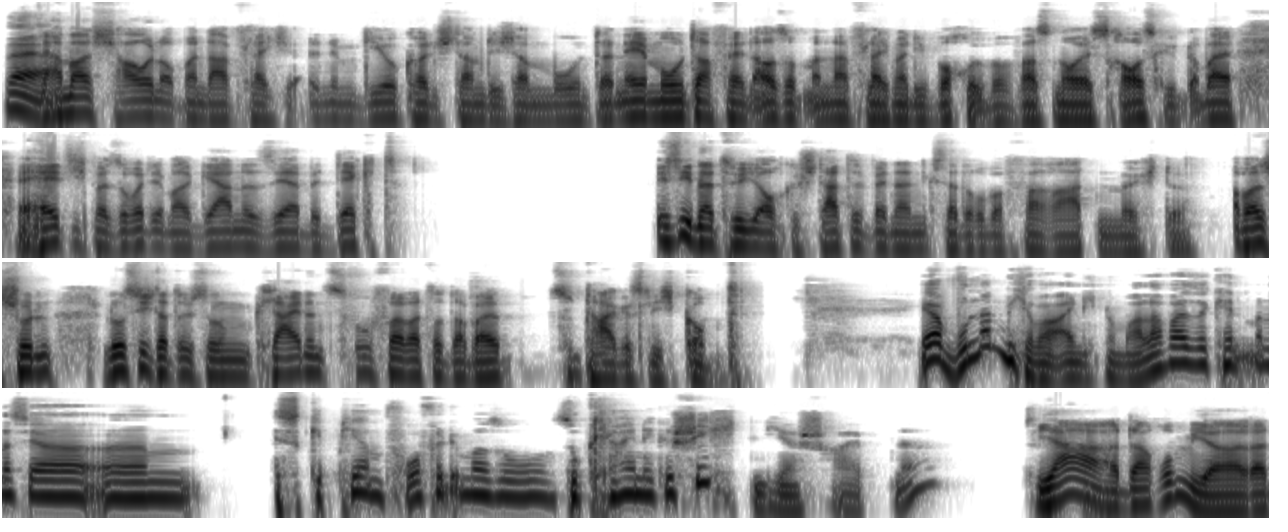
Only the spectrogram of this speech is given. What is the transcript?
Naja. Ja, mal schauen, ob man da vielleicht in einem Geocon-Stammtisch am Montag, nee, Montag fällt aus, ob man da vielleicht mal die Woche über was Neues rauskriegt. Aber er hält sich bei sowas immer gerne sehr bedeckt. Ist ihm natürlich auch gestattet, wenn er nichts darüber verraten möchte. Aber es ist schon lustig, dass durch so einen kleinen Zufall, was dabei zu Tageslicht kommt. Ja, wundert mich aber eigentlich. Normalerweise kennt man das ja, ähm, es gibt ja im Vorfeld immer so, so kleine Geschichten, die er schreibt, ne? Ja, darum ja.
